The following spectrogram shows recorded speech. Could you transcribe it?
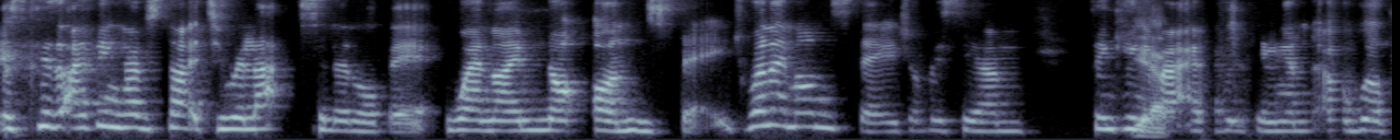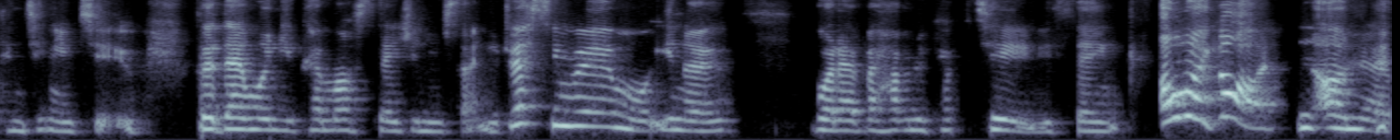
It's because I think I've started to relax a little bit when I'm not on stage. When I'm on stage, obviously, I'm thinking Yeah. about everything and I will continue to. But then when you come off stage and you sat in your dressing room or, you know, whatever, having a cup of tea and you think, oh my God, oh no,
